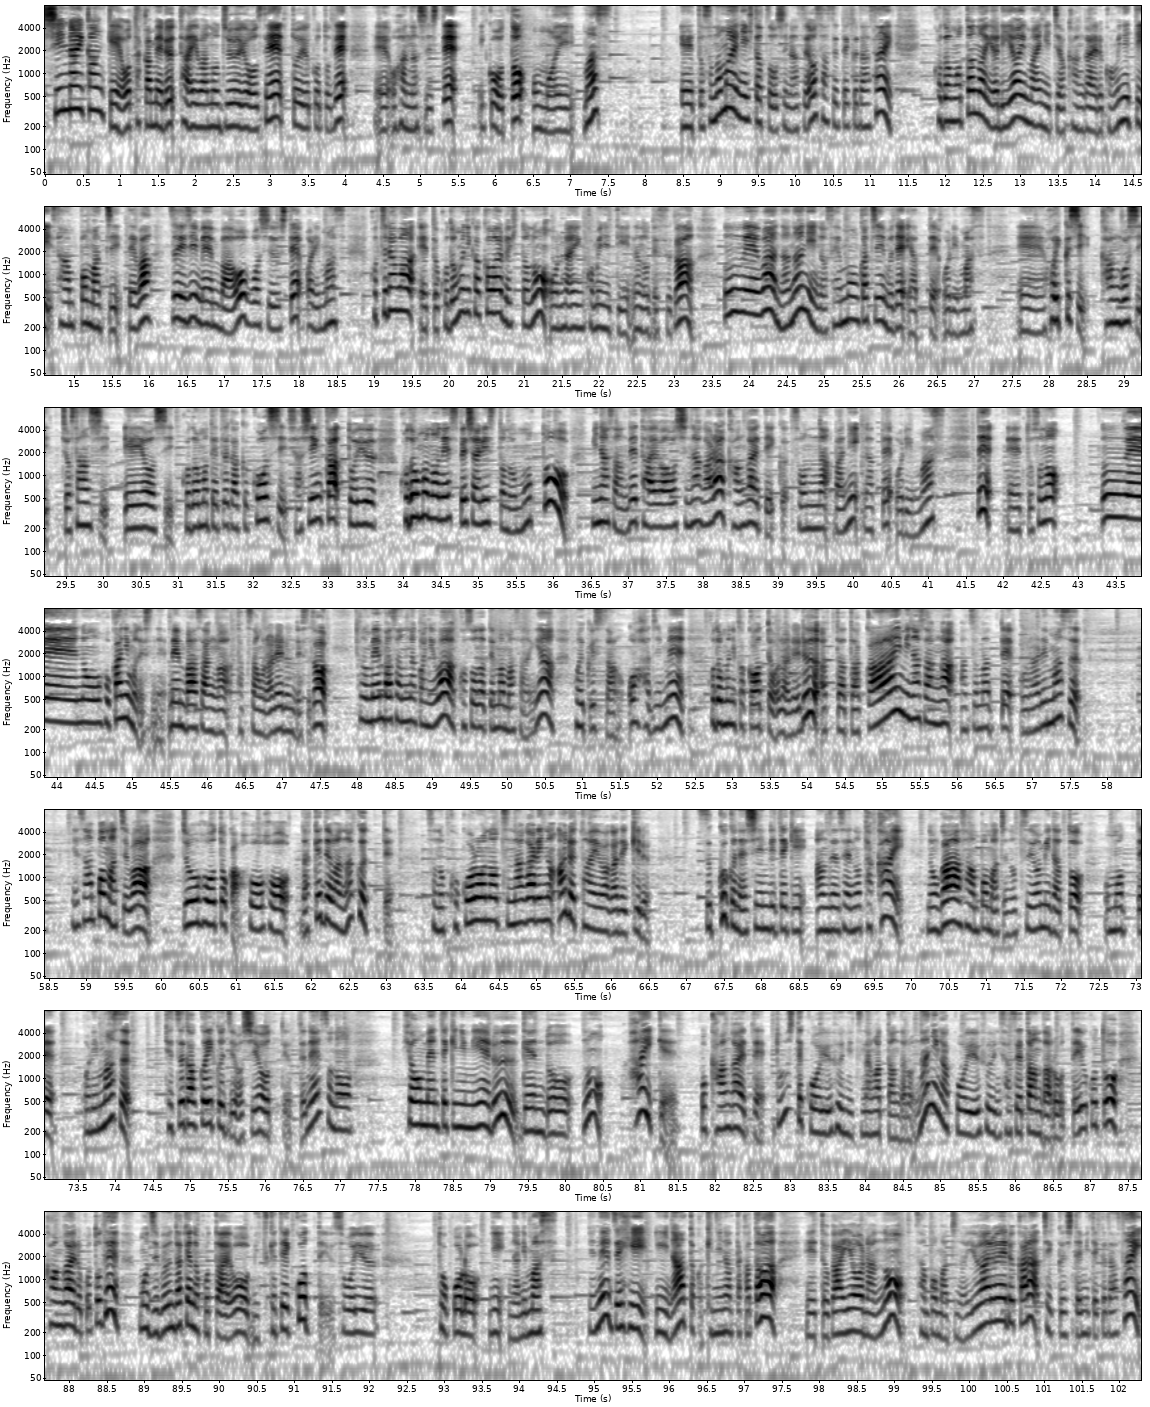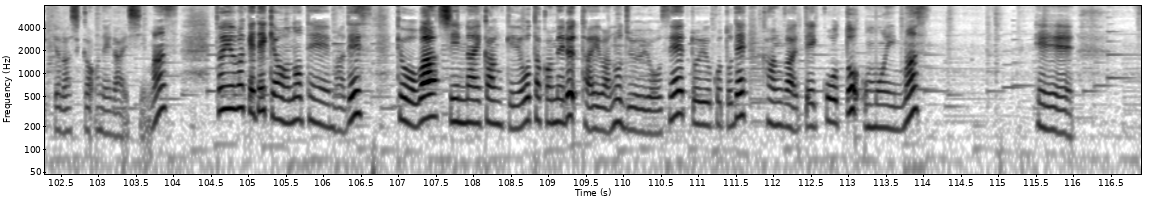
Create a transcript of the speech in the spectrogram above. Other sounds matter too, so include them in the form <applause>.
信頼関係を高める対話の重要性ということで、えー、お話ししていこうと思います。えーと、その前に一つお知らせをさせてください。子どもとのより良い毎日を考えるコミュニティ散歩町では随時メンバーを募集しております。こちらは、えっと、子どもに関わる人のオンラインコミュニティなのですが運営は7人の専門家チームでやっております。えー、保育士看護師助産師栄養士子ども哲学講師写真家という子どものねスペシャリストのもと皆さんで対話をしながら考えていくそんな場になっております。で、えーと、その運営の他にもですねメンバーさんがたくさんおられるんですがそのメンバーさんの中には子育てママさんや保育士さんをはじめ子供に関わっておられる温かい皆さんが集まっておられます。で散歩町は情報とか方法だけではなくってその心のつながりのある対話ができるすっごくね心理的安全性の高いのが散歩町の強みだと思っております。哲学育児をしようって言ってねその表面的に見える言動の背景を考えてどうしてこういうふうにつながったんだろう何がこういうふうにさせたんだろうっていうことを考えることでもう自分だけの答えを見つけていこうっていうそういうところになります。でね是非いいなとか気になった方は、えーと、概要欄の散歩町の URL からチェックしてみてください。よろしくお願いします。というわけで今日のテーマです。今日は信頼関係を高める対話の重要性ということで考えていこうと思います。え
